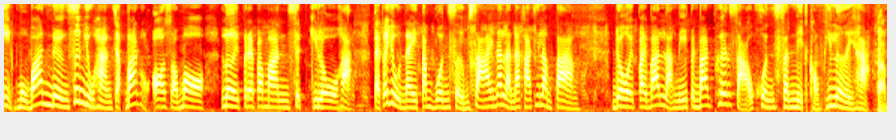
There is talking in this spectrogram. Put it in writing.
อีกหมู่บ้านหนึ่ง ซึ่งอยู่ห่างจากบ้านของอสม เลยไปประมาณ 10 กิโลค่ะ แต่ก็อยู่ในตำบลเสริมซ้ายนั่นแหละนะคะ ที่ลำปางโดยไปบ้านหลังนี้เป็นบ้านเพื่อนสาวคนสนิทของพี่เลยค่ะครับ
